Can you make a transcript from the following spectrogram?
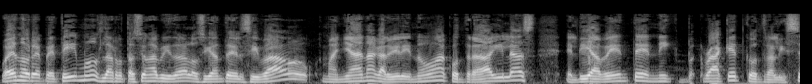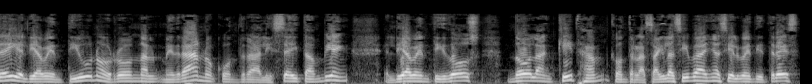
Bueno, repetimos la rotación abridora a los gigantes del Cibao. Mañana Gabriel Hinoa contra Águilas. El día 20 Nick Brackett contra Licey. El día 21 Ronald Medrano contra Licey también. El día 22 Nolan Kitham contra las Águilas Ibañas. Y el 23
